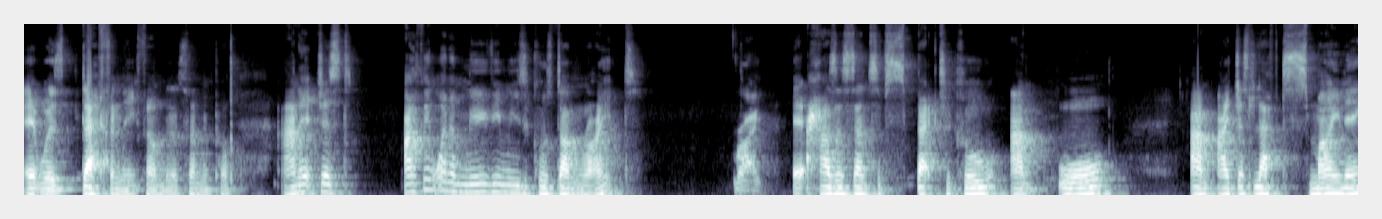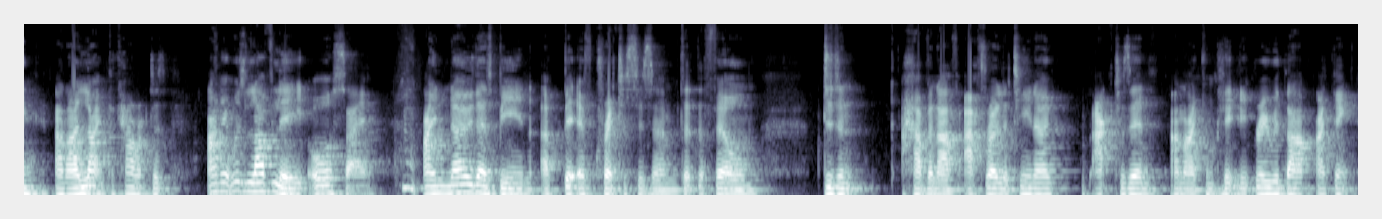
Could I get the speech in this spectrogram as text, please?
it was definitely filmed in a swimming pool. And it just I think when a movie musical's done right, Right. it has a sense of spectacle and awe. And I just left smiling and I liked the characters. And it was lovely also. I know there's been a bit of criticism that the film didn't have enough Afro Latino actors in, and I completely agree with that. I think,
